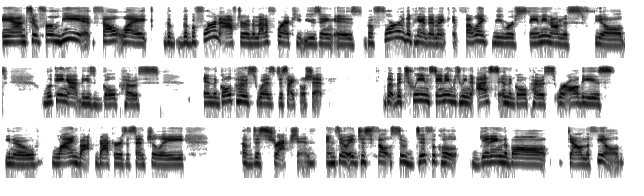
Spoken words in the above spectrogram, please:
And so for me, it felt like the the before and after, the metaphor I keep using is before the pandemic, it felt like we were standing on this field looking at these goalposts and the goalpost was discipleship but between standing between us and the goalposts were all these you know linebackers essentially of distraction. And so it just felt so difficult getting the ball down the field.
